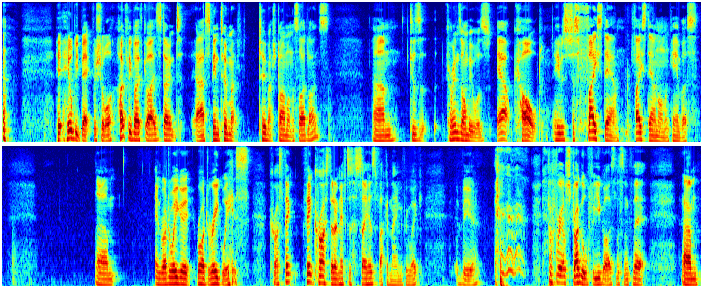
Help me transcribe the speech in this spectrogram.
he'll be back for sure. Hopefully, both guys don't uh, spend too much too much time on the sidelines. Because um, Korean Zombie was out cold. He was just face down, face down on the canvas. Um, and Rodrigo Rodriguez, Christ, thank thank Christ I don't have to say his fucking name every week. It'd be a, a real struggle for you guys listening to that. Um,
